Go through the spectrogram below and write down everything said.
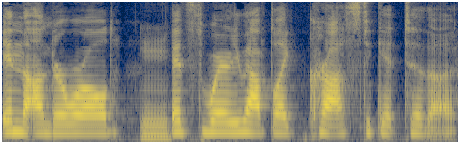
in the underworld. Mm. It's where you have to like cross to get to the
